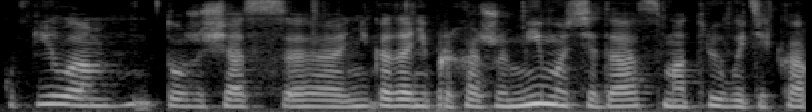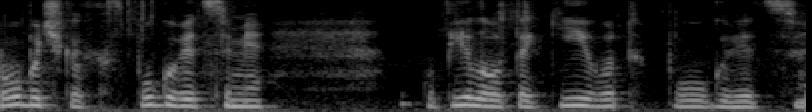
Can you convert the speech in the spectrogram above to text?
Купила, тоже сейчас э, никогда не прохожу мимо, всегда смотрю в этих коробочках с пуговицами. Купила вот такие вот пуговицы.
